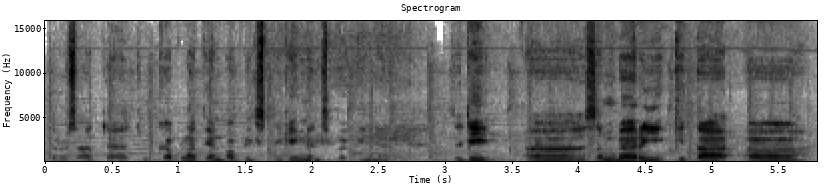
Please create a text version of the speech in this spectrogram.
terus ada juga pelatihan public speaking dan sebagainya. Jadi e, sembari kita me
